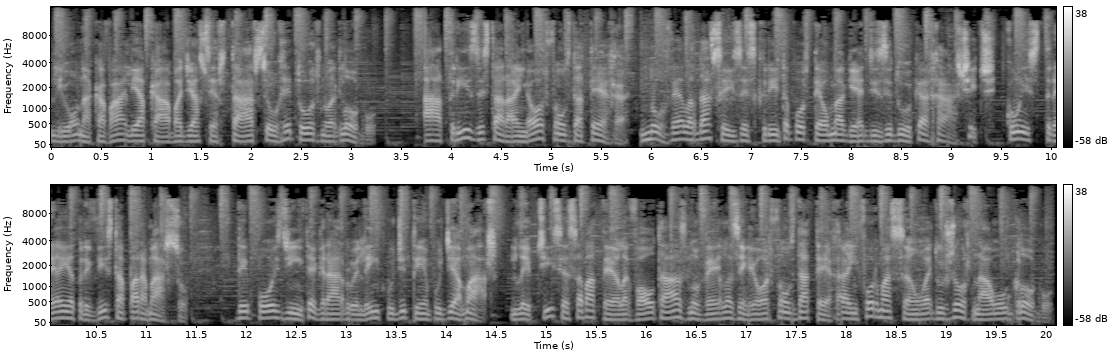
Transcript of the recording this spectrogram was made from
Leona Cavalli acaba de acertar seu retorno à Globo. A atriz estará em Órfãos da Terra, novela das seis escrita por Thelma Guedes e Duca Rashid, com estreia prevista para março. Depois de integrar o elenco de Tempo de Amar, Letícia Sabatella volta às novelas em Órfãos da Terra. A informação é do jornal O Globo.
